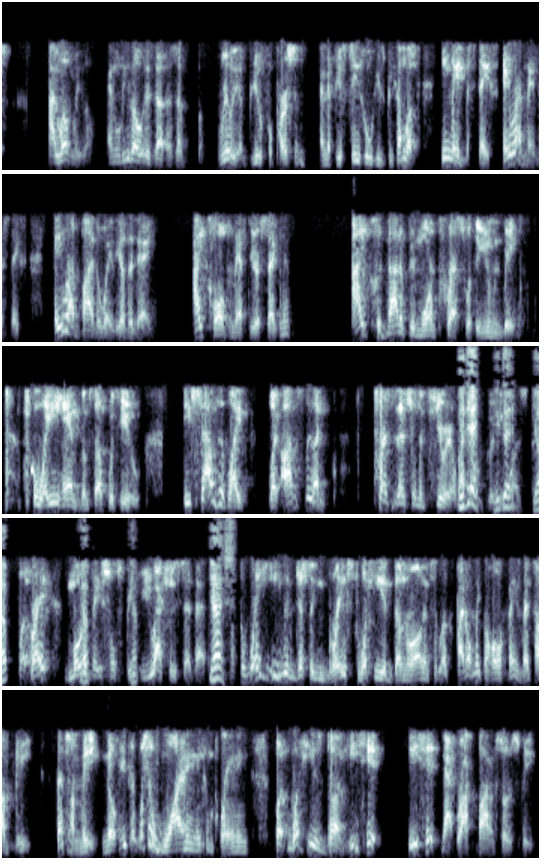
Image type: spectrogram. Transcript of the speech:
I love Lilo, and Lilo is a is a really a beautiful person. And if you see who he's become, look, he made mistakes. A Rod made mistakes. A Rod, by the way, the other day, I called him after your segment. I could not have been more impressed with a human being. the way he handled himself with you, he sounded like like honestly like presidential material. That's he did. he, he did. Was. Yep. But right, motivational yep. speaker. Yep. You actually said that. Yes. But the way he even just embraced what he had done wrong and said, "Look, if I don't make the Hall of Fame, that's on me. That's on me." No, he wasn't whining and complaining. But what he has done, he hit he hit that rock bottom, so to speak.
